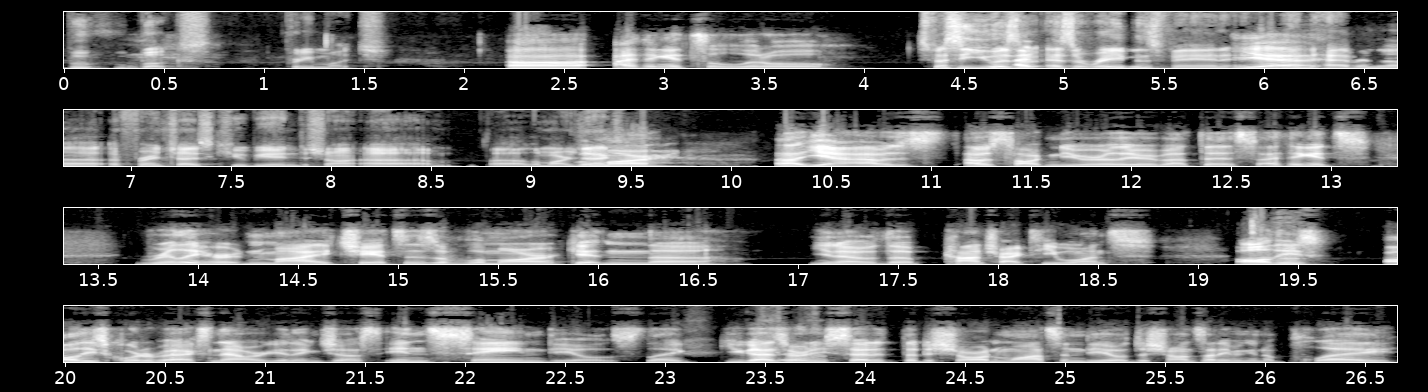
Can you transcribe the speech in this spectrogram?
buku bucks, pretty much? uh, I think it's a little especially you as a I- as a Ravens fan, and- Yeah. and having a, a franchise QB in Deshaun um, uh, Lamar Jackson. Lamar. Uh, yeah, I was I was talking to you earlier about this. I think it's really hurting my chances of Lamar getting the you know the contract he wants. All Uh-huh. these all these quarterbacks now are getting just insane deals. Like you guys Yeah. already said it, the Deshaun Watson deal. Deshaun's not even going to play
